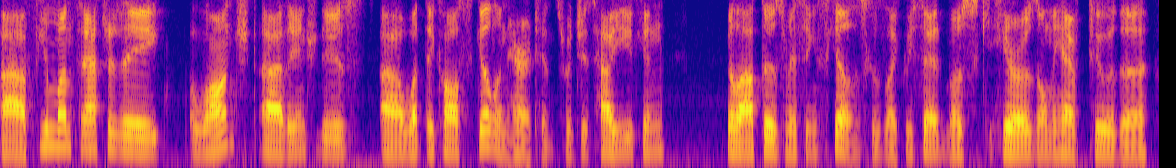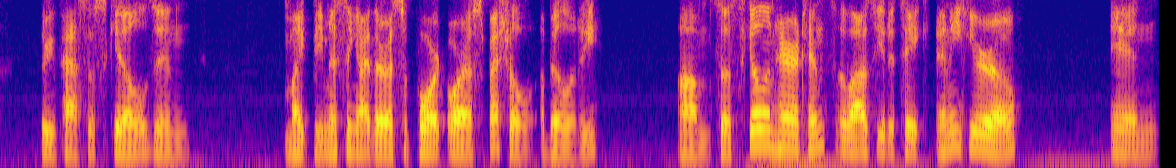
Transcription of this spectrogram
Uh, a few months after they launched, uh, they introduced uh, what they call skill inheritance, which is how you can fill out those missing skills. Because, like we said, most heroes only have two of the three passive skills and might be missing either a support or a special ability. Um, so skill inheritance allows you to take any hero and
